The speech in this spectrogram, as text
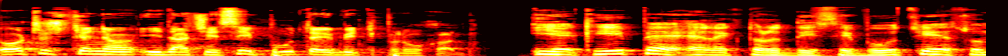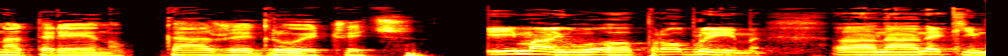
očišćeno i da će svi putevi biti pruhod. I ekipe elektrodistribucije su na terenu, kaže Grujičić imaju problem e, na nekim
